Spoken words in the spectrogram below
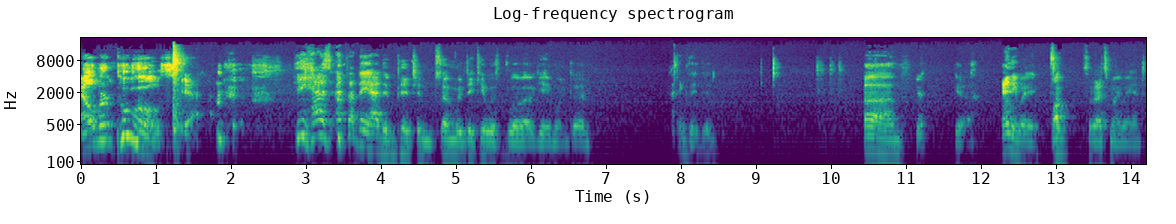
Albert Pujols. yeah. He has. I thought they had him pitch in some ridiculous blowout game one time. I think they did. Um. Yeah. Yeah. Anyway, so Well- so that's my rant.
